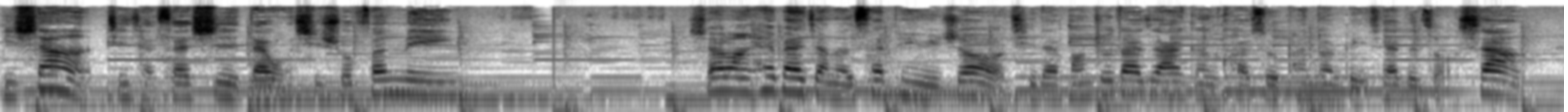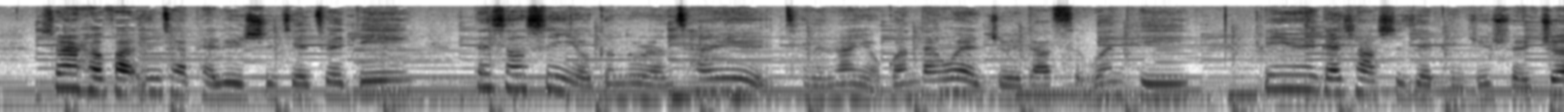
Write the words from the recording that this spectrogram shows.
以上精彩赛事，待我细说分明。小狼黑白奖的赛评宇宙，期待帮助大家更快速判断比赛的走向。虽然合法运彩赔率世界最低，但相信有更多人参与，才能让有关单位注意到此问题，并愿意跟上世界平均水准。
